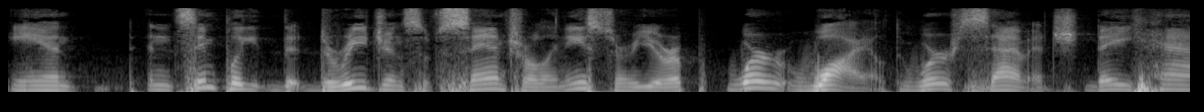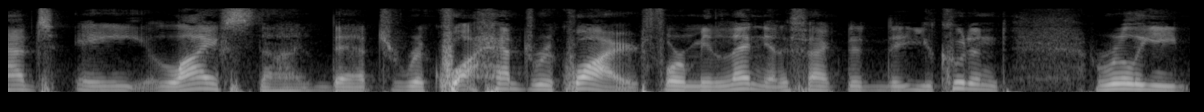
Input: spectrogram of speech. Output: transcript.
And and simply the, the, regions of Central and Eastern Europe were wild, were savage. They had a lifestyle that requ- had required for millennia the fact that, that you couldn't really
